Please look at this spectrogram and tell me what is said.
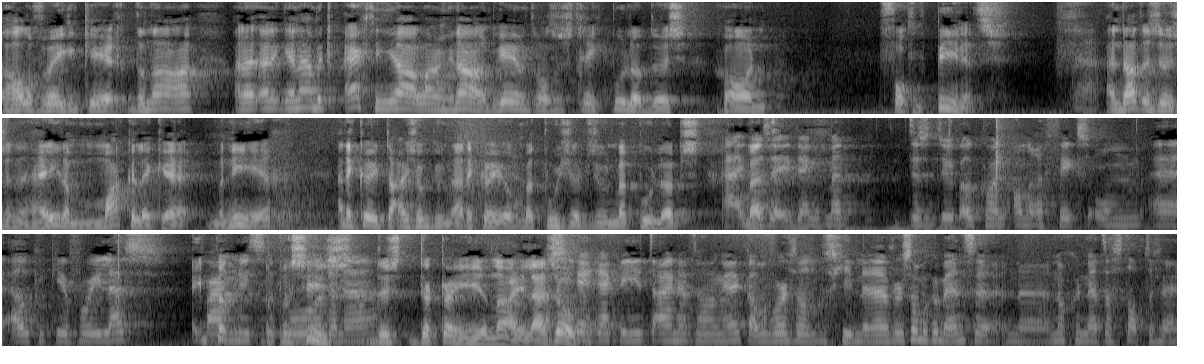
halverwege een keer daarna. En uiteindelijk en dat heb ik echt een jaar lang gedaan. Op een gegeven moment was een strikt pull-up dus gewoon fucking peanuts. Ja. En dat is dus een hele makkelijke manier. En dat kun je thuis ook doen. Hè? Dat kun je ook met push-ups doen, met pull-ups. Ja, ik, Met- wou zeggen, ik denk met, het is natuurlijk ook gewoon een andere fix om eh, elke keer voor je les een paar minuten ervoor Precies. daarna. Dus dat kan je hier na je les als je ook. geen rek in je tuin hebt hangen, ik kan me voorstellen dat het misschien eh, voor sommige mensen een, eh, nog een nette stap te ver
